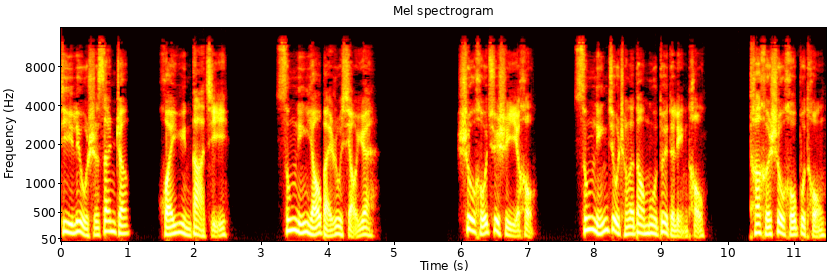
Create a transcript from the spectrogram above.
第六十三章怀孕大吉。松林摇摆入小院。瘦猴去世以后，松林就成了盗墓队的领头。他和瘦猴不同，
